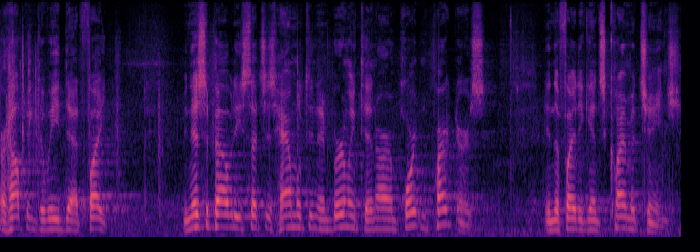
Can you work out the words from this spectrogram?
are helping to lead that fight. Municipalities such as Hamilton and Burlington are important partners in the fight against climate change.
